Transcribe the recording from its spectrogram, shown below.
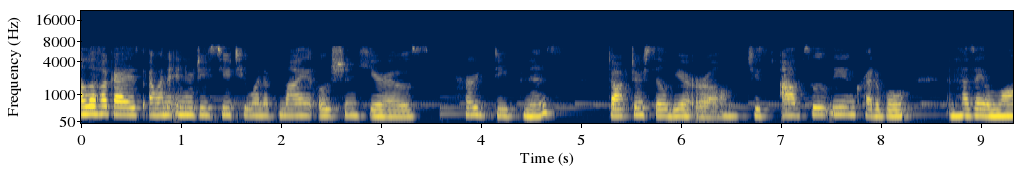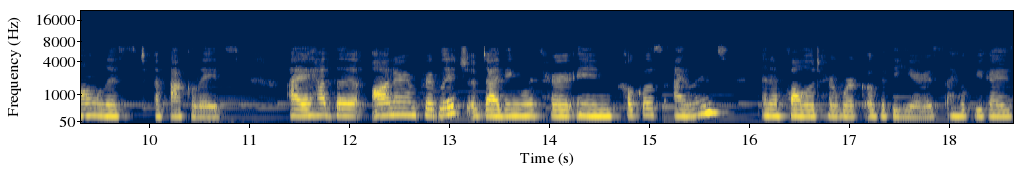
Aloha guys, I want to introduce you to one of my ocean heroes, her deepness, Dr. Sylvia Earle. She's absolutely incredible and has a long list of accolades. I had the honor and privilege of diving with her in Cocos Island and have followed her work over the years. I hope you guys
